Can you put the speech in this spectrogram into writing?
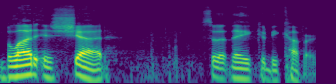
Blood is shed so that they could be covered.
